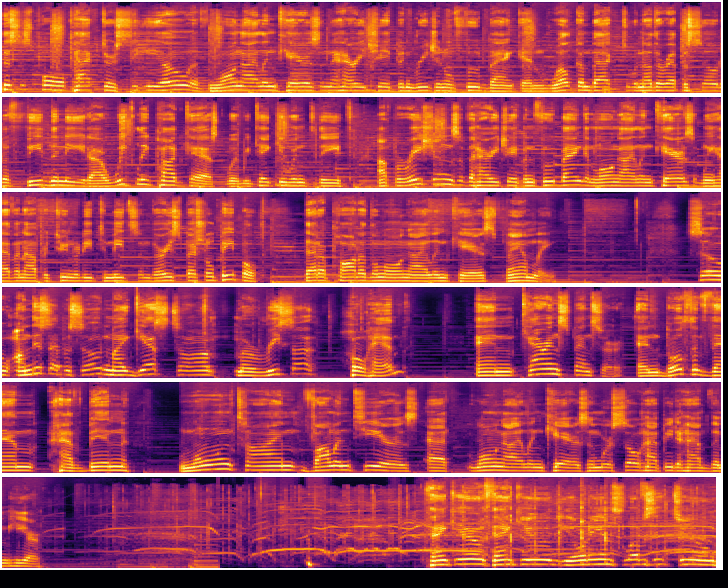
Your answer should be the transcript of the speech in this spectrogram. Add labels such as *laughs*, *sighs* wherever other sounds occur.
This is Paule Pachter, CEO of Long Island Cares and the Harry Chapin Regional Food Bank, and welcome back to another episode of Feed the Need, our weekly podcast where we take you into the operations of the Harry Chapin Food Bank and Long Island Cares, and we have an opportunity to meet some very special people that are part of the Long Island Cares family. So, on this episode, my guests are Marisa Hoheb and Karen Spencer, and both of them have been longtime volunteers at Long Island Cares, and we're so happy to have them here. Thank you, thank you. The audience loves it too.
